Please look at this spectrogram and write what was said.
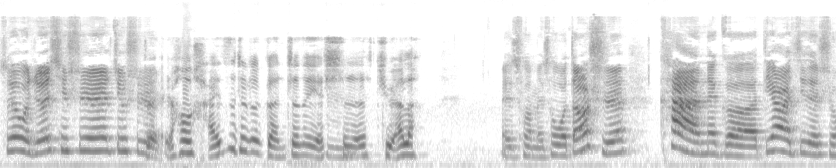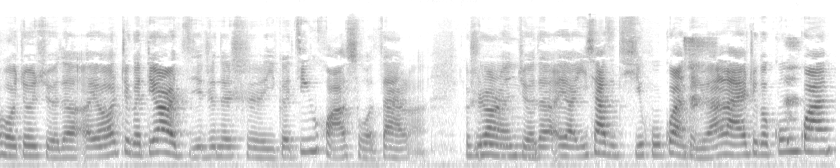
所以我觉得其实就是对，然后孩子这个梗真的也是绝了。没错没错，我当时。看那个第二季的时候就觉得，哎呦，这个第二集真的是一个精华所在了，就是让人觉得，哎呀，一下子醍醐灌顶。原来这个公关，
